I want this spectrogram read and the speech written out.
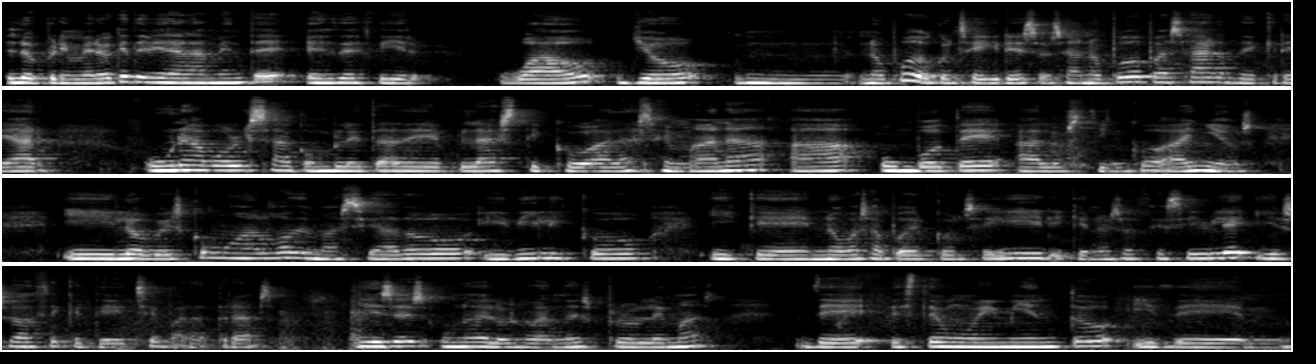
lo primero que te viene a la mente es decir, wow, yo mm, no puedo conseguir eso, o sea, no puedo pasar de crear una bolsa completa de plástico a la semana a un bote a los cinco años. Y lo ves como algo demasiado idílico y que no vas a poder conseguir y que no es accesible y eso hace que te eche para atrás. Y ese es uno de los grandes problemas de este movimiento y de mm,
